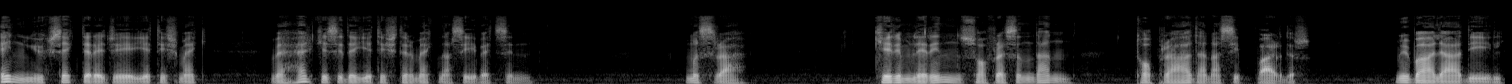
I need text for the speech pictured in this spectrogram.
en yüksek dereceye yetişmek ve herkesi de yetiştirmek nasip etsin. Mısra Kerimlerin sofrasından toprağa da nasip vardır. Mübalağa değil,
